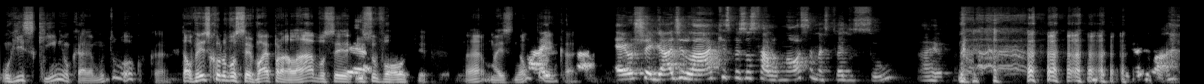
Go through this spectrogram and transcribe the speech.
um risquinho, cara. É muito louco, cara. Talvez quando você vai para lá, você é. isso volte, né? Mas não Ai, tem, cara. É eu chegar de lá que as pessoas falam, nossa, mas tu é do sul? Aí eu falo, de lá.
